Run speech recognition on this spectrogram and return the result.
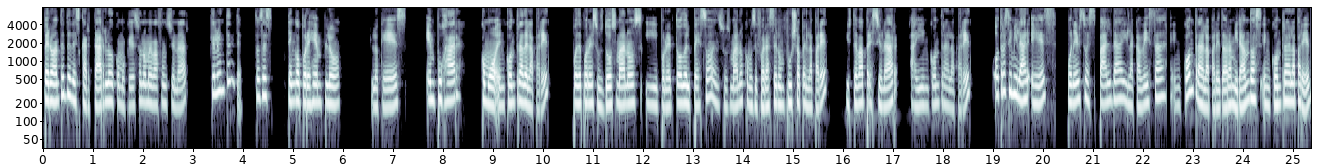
Pero antes de descartarlo, como que eso no me va a funcionar, que lo intente. Entonces, tengo, por ejemplo, lo que es empujar como en contra de la pared. Puede poner sus dos manos y poner todo el peso en sus manos como si fuera a hacer un push-up en la pared. Y usted va a presionar ahí en contra de la pared otra similar es poner su espalda y la cabeza en contra de la pared, ahora mirando en contra de la pared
